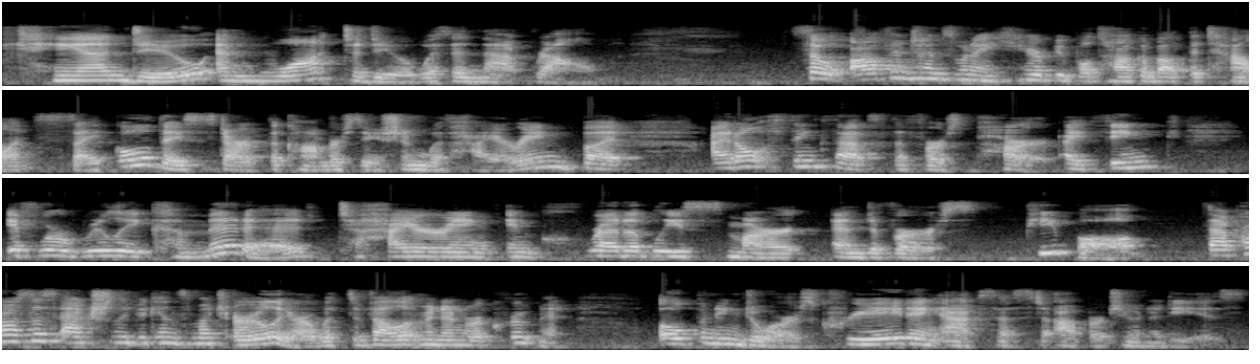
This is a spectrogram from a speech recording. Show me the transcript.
can do and want to do within that realm. So oftentimes when I hear people talk about the talent cycle, they start the conversation with hiring, but I don't think that's the first part. I think if we're really committed to hiring incredibly smart and diverse people, that process actually begins much earlier with development and recruitment, opening doors, creating access to opportunities.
